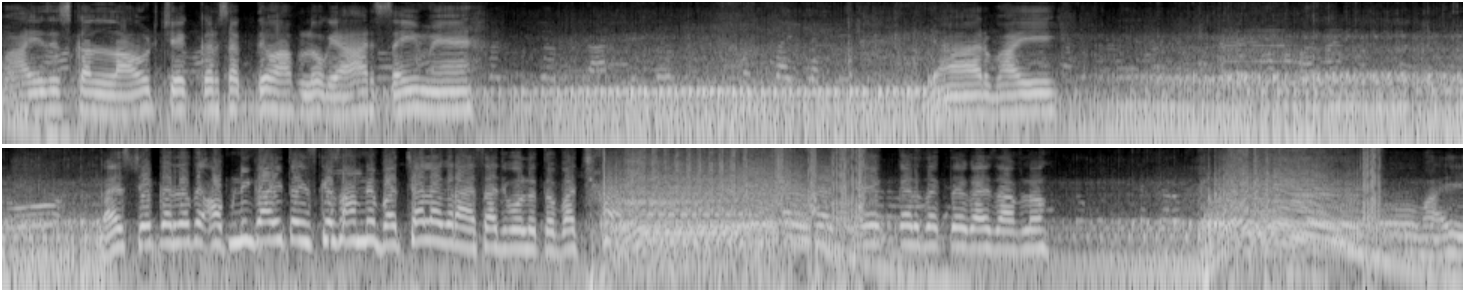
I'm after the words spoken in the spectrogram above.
भाई, इसका लाउड चेक कर सकते हो आप लोग यार, सही में। यार भाई गाइस चेक कर सकते हो अपनी गाड़ी तो इसके सामने बच्चा लग रहा है सच बोलो तो बच्चा। चेक कर सकते हो गाइस आप लोग। ओ भाई।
